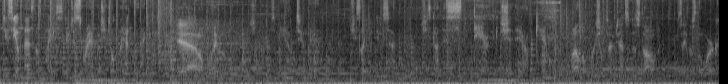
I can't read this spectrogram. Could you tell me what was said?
Did you see how fast those Picus stooges scrambled when she told them they had to evacuate? Yeah, I don't blame him. She creeps me out too, man. She's like Medusa. She's got this stare that can shed the hair off a camel. Well, hopefully she'll turn Jensen to stone. Save us the work.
